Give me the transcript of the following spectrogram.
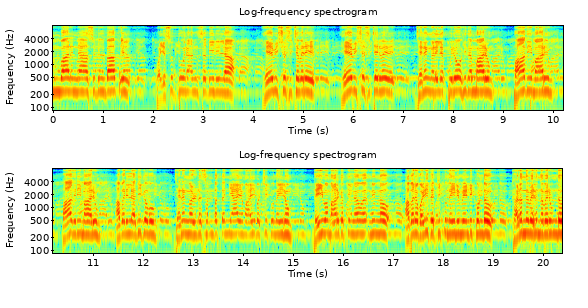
അംവാലൻ നാസ് ബിൽ ബാത്തിൽ വയസുദ്ദൂന അൻ സബീലില്ലാ. ഹേ വിശ്വസിച്ചവരെ ഹേ വിശ്വസിച്ചവരെ ജനങ്ങളിലെ പുരോഹിതന്മാരും പാതിമാരും പാതിരിമാരും അവരിൽ അധികവും ജനങ്ങളുടെ സമ്പത്ത് അന്യായമായി ഭക്ഷിക്കുന്നതിനും ദൈവമാർഗത്തിൽ നിന്ന് അവരെ വഴിതെറ്റിക്കുന്നതിനും വേണ്ടിക്കൊണ്ട് കടന്നു വരുന്നവരുണ്ട്.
